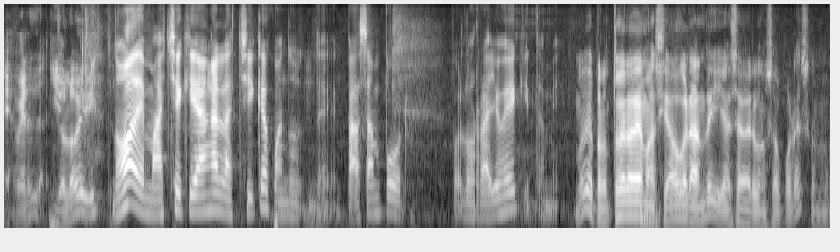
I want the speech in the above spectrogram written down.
Es verdad, yo lo he visto. No, además chequean a las chicas cuando de- pasan por, por los rayos X también. Bueno, de pronto era demasiado grande y ya se avergonzó por eso, ¿no?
